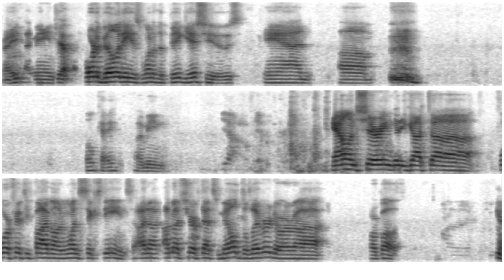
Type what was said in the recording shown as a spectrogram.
Right. I mean, Yeah. affordability is one of the big issues, and um, okay, I mean, Yeah. Alan's sharing that he got uh, 455 on 116s. I don't. I'm not sure if that's mill delivered or uh, or both.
